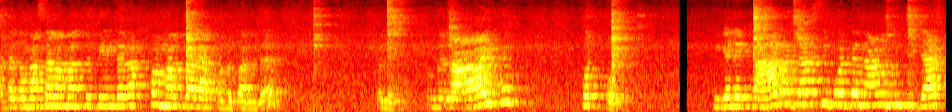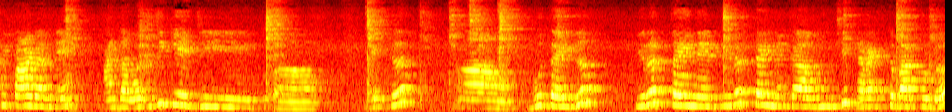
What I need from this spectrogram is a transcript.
ಅದಾಗ ಮಸಾಲ ಮಲ್ತು ರಪ್ಪ ಮಲ್ಪಾರೆ ಹಾಕೊಂಡು ಬಂದು. ಪುಳಿ ಒಂದು ಲಾಯ್ಕ್ ಕೊತ್ಕೊಡು ಈಗಲೇ ಖಾರ ಜಾಸ್ತಿ ಬೊಡ್ಡ ನಾವು ಮುಂಚೆ ಜಾಸ್ತಿ ಪಾಡನ್ನೆ ಅಂಡ ಒಂಜಿ ಕೆ ಜಿ ಎಕ್ ಬೂತೈಗ್ ಇರತ್ತೈನೆ ಇರತ್ತೈನಕ ಮುಂಚಿ ಕರೆಕ್ಟ್ ಬರ್ಪುಡು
